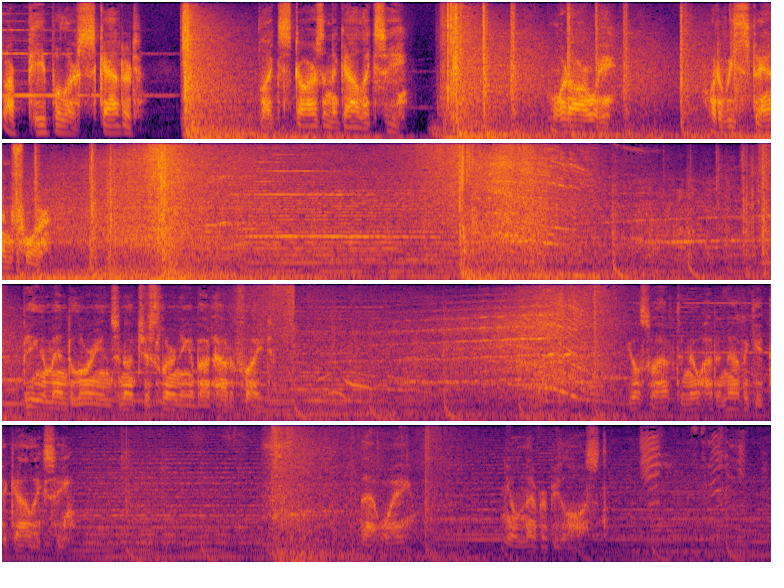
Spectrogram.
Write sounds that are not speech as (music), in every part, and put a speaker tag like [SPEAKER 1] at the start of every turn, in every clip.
[SPEAKER 1] Our people are scattered, like stars in the galaxy. What are we? What do we stand for? Being a Mandalorian's not just learning about how to fight. You also have to know how to navigate the galaxy. That way, you'll never be lost.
